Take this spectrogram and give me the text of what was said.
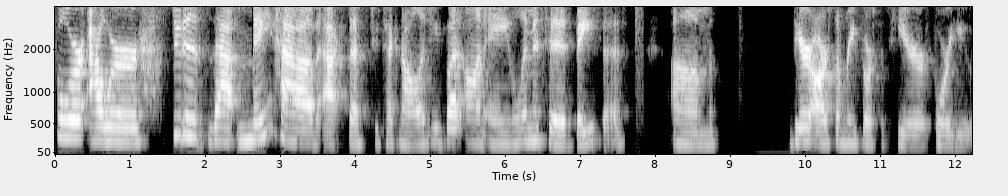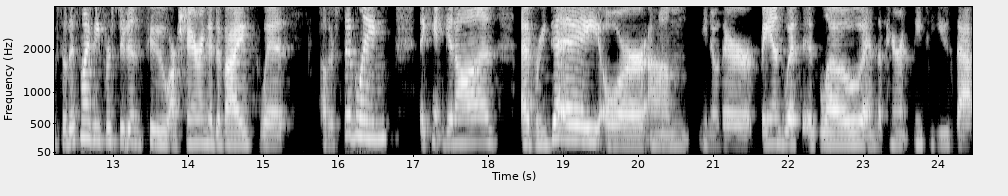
For our students that may have access to technology, but on a limited basis, um, there are some resources here for you. So this might be for students who are sharing a device with other siblings. They can't get on every day or um, you know their bandwidth is low and the parents need to use that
